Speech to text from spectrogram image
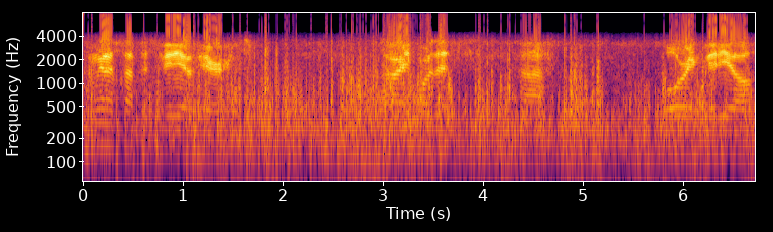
I'm gonna stop this video here. Sorry for this uh, boring video,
